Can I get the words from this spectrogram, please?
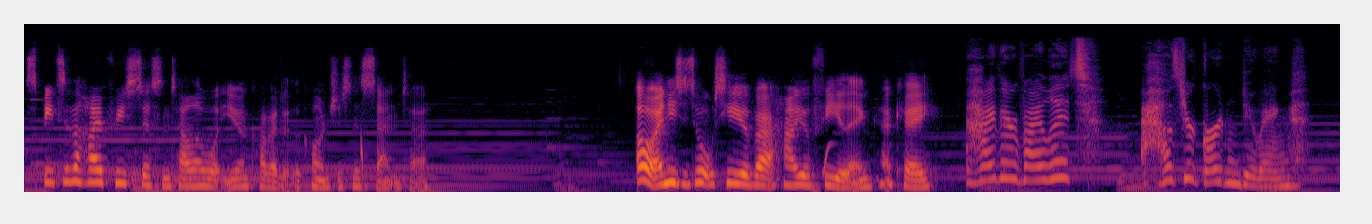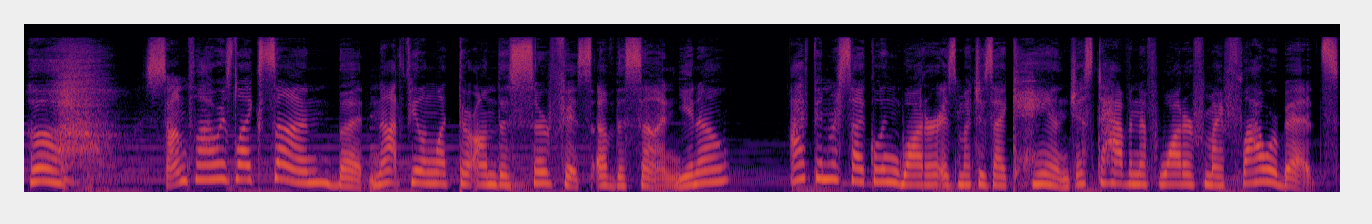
Speak to the High Priestess and tell her what you uncovered at the Consciousness Center. Oh, I need to talk to you about how you're feeling. Okay. Hi there, Violet. How's your garden doing? Ugh, sunflowers like sun, but not feeling like they're on the surface of the sun, you know? I've been recycling water as much as I can just to have enough water for my flower beds.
